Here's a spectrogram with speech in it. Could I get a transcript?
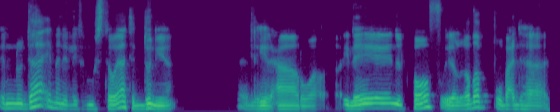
إنه دائما اللي في المستويات الدنيا اللي هي العار وإلين الخوف وإلى الغضب وبعدها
